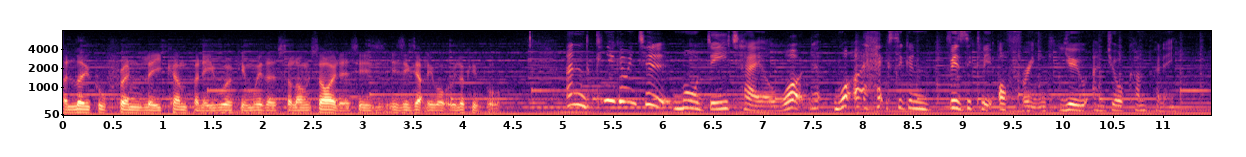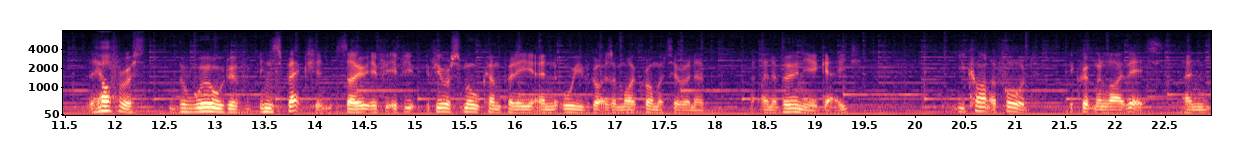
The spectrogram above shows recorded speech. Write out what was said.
a local friendly company working with us alongside us is, is exactly what we're looking for. And can you go into more detail? What, what are Hexagon physically offering you and your company? They offer us the world of inspection. So if, if, you, if you're a small company and all you've got is a micrometer and a, and a vernier gauge, you can't afford equipment like this. And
